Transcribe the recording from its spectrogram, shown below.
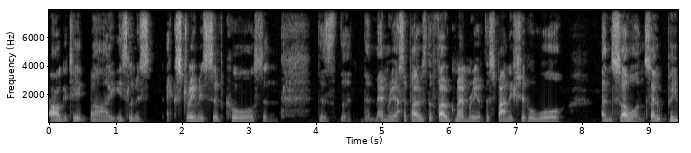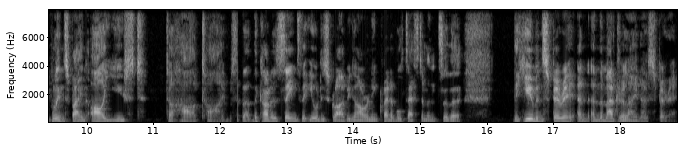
targeted by Islamist extremists, of course, and there's the, the memory, I suppose, the folk memory of the Spanish Civil War and so on. So people in Spain are used to hard times. But the kind of scenes that you're describing are an incredible testament to the the human spirit and, and the Madrileño spirit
